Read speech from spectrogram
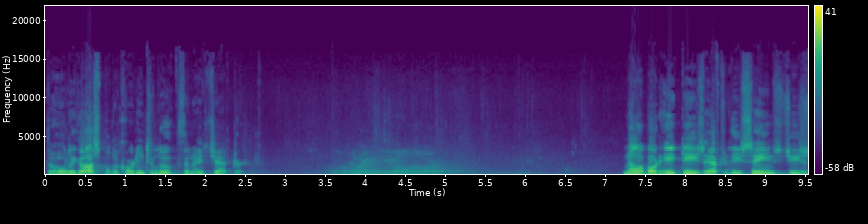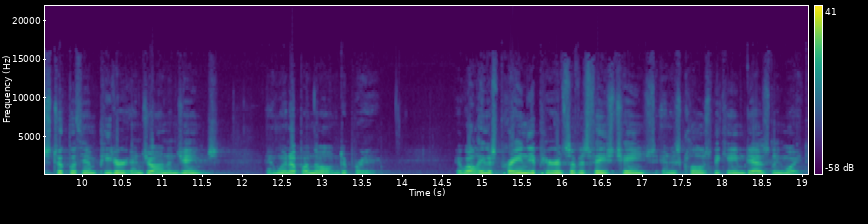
The Holy Gospel according to Luke, the ninth chapter. Now, about eight days after these sayings, Jesus took with him Peter and John and James and went up on the mountain to pray. And while he was praying, the appearance of his face changed and his clothes became dazzling white.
